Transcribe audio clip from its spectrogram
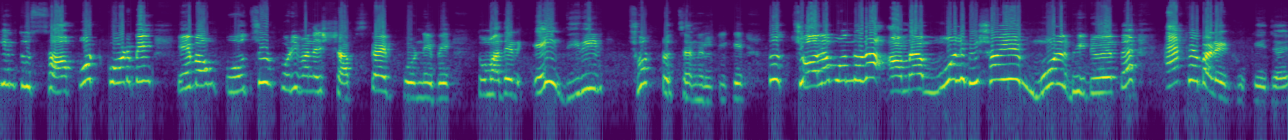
কিন্তু সাপোর্ট করবে এবং প্রচুর পরিমাণে সাবস্ক্রাইব করে নেবে। তোমাদের এই দিদির ছোট্ট চ্যানেলটিকে। তো চলো বন্ধুরা, আমরা মূল বিষয়ে, মূল ভিডিওতে একেবারে ঢুকে যাই।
